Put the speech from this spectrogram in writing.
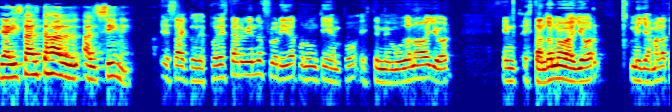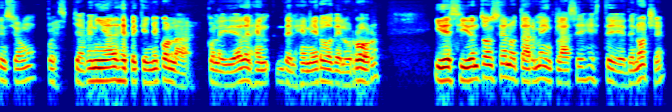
de ahí saltas al, al, cine. Exacto, después de estar viviendo en Florida por un tiempo, este, me mudo a Nueva York. estando en Nueva York, me llama la atención, pues ya venía desde pequeño con la, con la idea del, del género del horror y decido entonces anotarme en clases este, de noche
